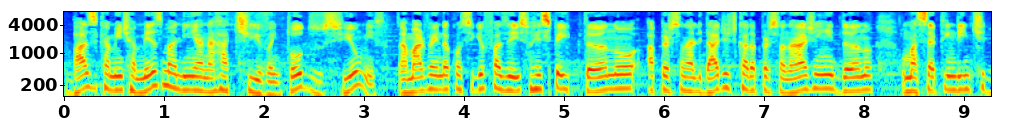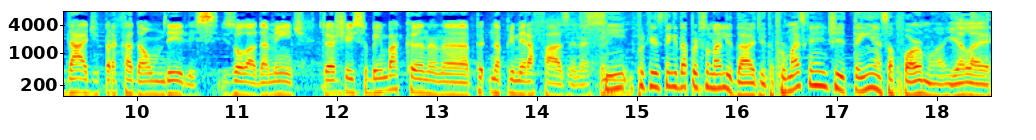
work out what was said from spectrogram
basicamente a mesma linha narrativa em todos os filmes, a Marvel ainda conseguiu fazer isso respeitando a personalidade de cada personagem e dando uma certa identidade para cada um deles, isoladamente. Então eu achei isso bem bacana na, na primeira fase, né? Sim, porque eles têm que dar personalidade. Por mais que a gente tenha essa fórmula e ela é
